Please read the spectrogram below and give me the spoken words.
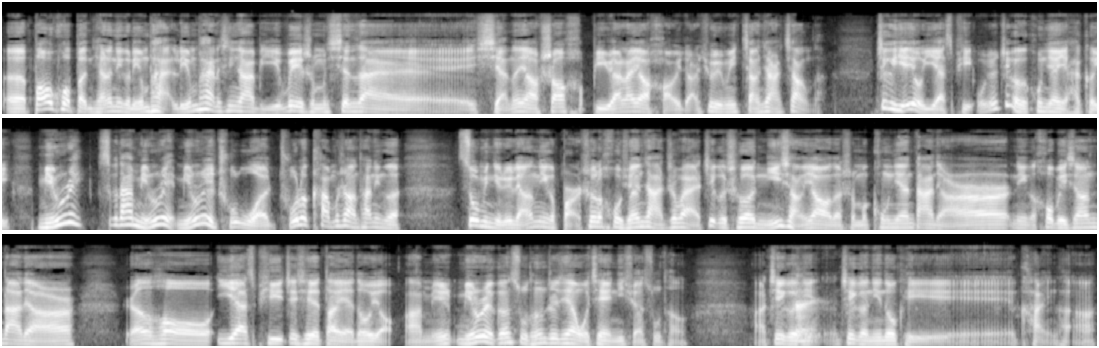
呃，包括本田的那个凌派，凌派的性价比为什么现在显得要稍好，比原来要好一点？就因为降价降的。这个也有 ESP，我觉得这个空间也还可以。明锐，斯柯达明锐，明锐除我除了看不上它那个四米扭力梁那个板车的后悬架之外，这个车你想要的什么空间大点儿，那个后备箱大点儿，然后 ESP 这些倒也都有啊。明明锐跟速腾之间，我建议你选速腾，啊，这个您这个您都可以看一看啊。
